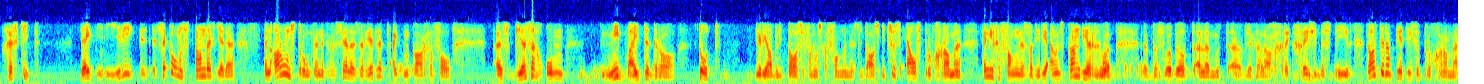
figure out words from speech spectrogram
geskied. Jy hierdie sulke omstandighede in al ons tronke en ek gesê hulle is redelik uitmekaar geval is besig om nie by te dra tot die rehabilitasie van ons gevangenes nie. Daar's iets soos 11 programme in die gevangenis wat hierdie ouens kan deurloop. Uh, Byvoorbeeld hulle moet uh, weet hulle aggressie bestuur. Daar's terapeutiese programme,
